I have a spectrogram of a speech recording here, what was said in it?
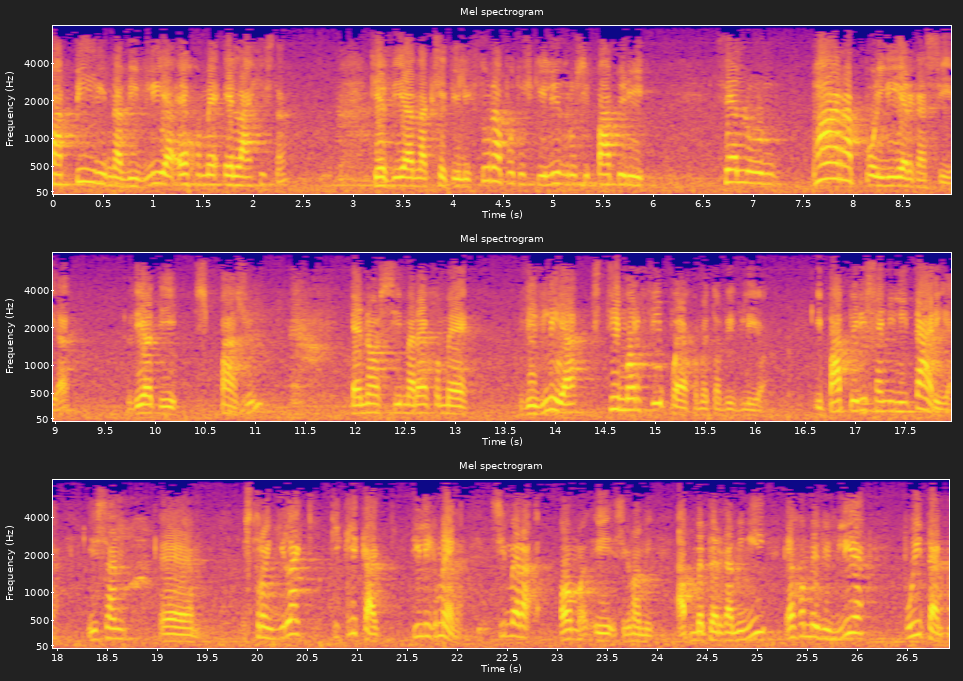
παπύρινα βιβλία έχουμε ελάχιστα και δια να ξετυλιχθούν από τους κυλίδρους οι πάπυροι θέλουν πάρα πολλή εργασία διότι σπάζουν ενώ σήμερα έχουμε βιβλία στη μορφή που έχουμε το βιβλίο. Οι πάπυροι σαν ηλιτάρια ή σαν ε, στρογγυλά κυκλικά τυλιγμένα. Σήμερα όμως, ε, συγγνώμη, με περγαμηνή έχουμε βιβλία που ήταν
